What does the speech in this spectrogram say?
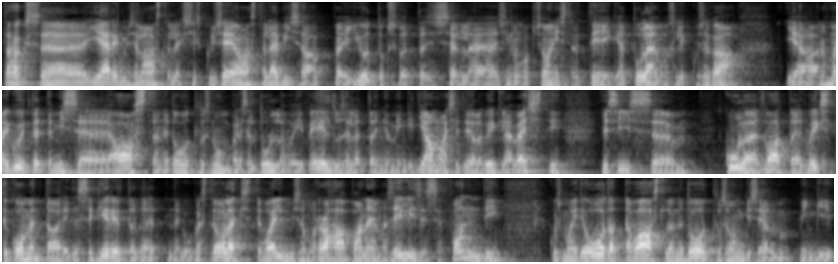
tahaks äh, järgmisel aastal, ehk siis kui see aasta läbi saab, äh, jutuks võtta siis selle sinu optsioonistrateegia tulemuslikkuse ka. ja noh, ma ei kujuta ette, mis see aastane tootlusnumber seal tulla võib, eeldusel, et on ju mingeid jamasid ei ole, kõik läheb hästi. ja siis äh, kuulajad-vaatajad võiksite kommentaaridesse kirjutada, et nagu kas te oleksite valmis oma raha panema sellisesse fondi, kus ma ei tea, oodatav aastane tootlus ongi seal mingi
